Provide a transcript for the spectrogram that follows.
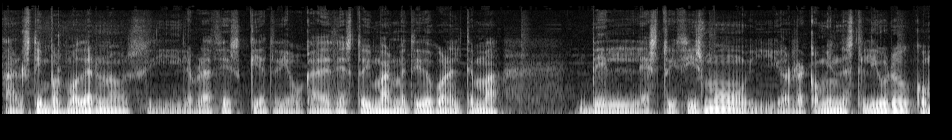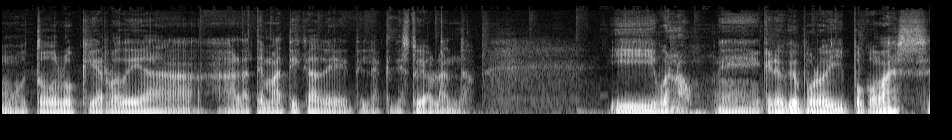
a los tiempos modernos y la verdad es que ya te digo, cada vez estoy más metido con el tema del estoicismo y os recomiendo este libro como todo lo que rodea a la temática de, la que te estoy hablando. Y bueno, eh, creo que por hoy poco más.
